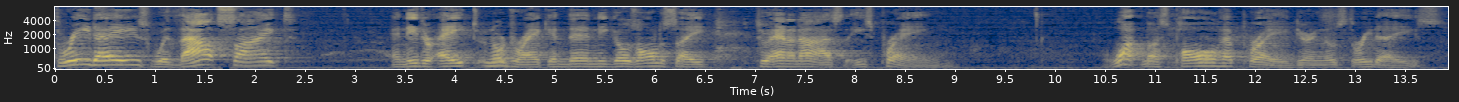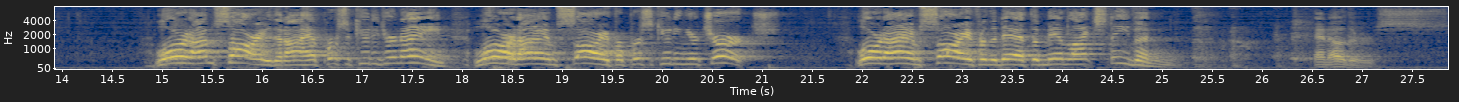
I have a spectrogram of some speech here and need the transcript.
three days without sight and neither ate nor drank. And then he goes on to say to Ananias that he's praying. What must Paul have prayed during those three days? Lord, I'm sorry that I have persecuted your name. Lord, I am sorry for persecuting your church. Lord, I am sorry for the death of men like Stephen and others.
